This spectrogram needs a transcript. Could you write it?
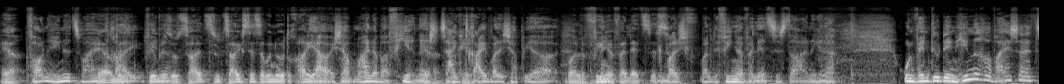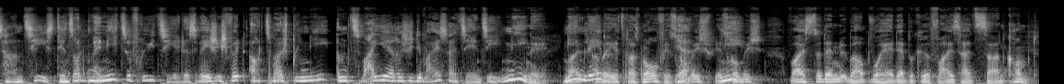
Ja. Vorne hin, zwei, Ja, drei, du, vier. du, zeigst, du zeigst jetzt aber nur drei. Ja, ich habe meine aber vier, ne? Ich zeige okay. drei, weil ich habe ja... Weil der Finger verletzt ist. Weil, ich, weil der Finger verletzt ist, der einige, ne? Und wenn du den hinteren Weisheitszahn ziehst, den sollte man nie zu früh ziehen. Deswegen, ich würde auch zum Beispiel nie einem Zweijährigen die Weisheitszähne ziehen. Nie. Nee, nie weil, im Leben. aber jetzt pass mal auf, jetzt Ja, komme ich, jetzt komme ich. Weißt du denn überhaupt, woher der Begriff Weisheitszahn kommt?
